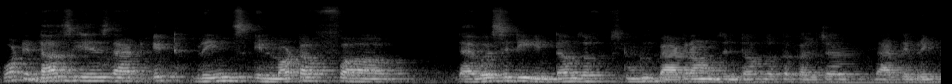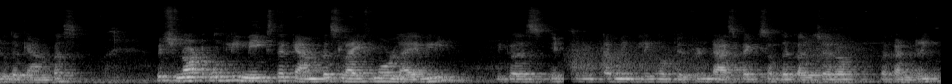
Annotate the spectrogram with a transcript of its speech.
What it does is that it brings a lot of uh, diversity in terms of student backgrounds, in terms of the culture that they bring to the campus, which not only makes the campus life more lively because it's an intermingling of different aspects of the culture of the country,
